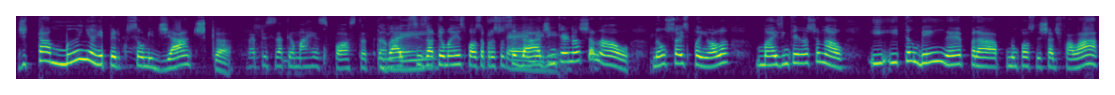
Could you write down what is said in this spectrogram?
de tamanha repercussão midiática Vai precisar ter uma resposta também. vai precisar ter uma resposta para a sociedade célere. internacional, não só espanhola, mas internacional. E, e também, né, para não posso deixar de falar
